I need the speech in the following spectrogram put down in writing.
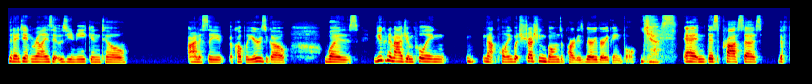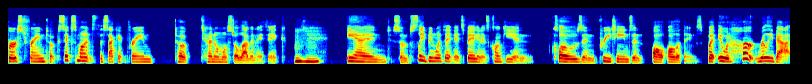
that I didn't realize it was unique until honestly a couple years ago was if you can imagine pulling not pulling but stretching bones apart is very very painful yes. and this process the first frame took six months the second frame took 10 almost 11 i think. Hmm and so i'm sleeping with it and it's big and it's clunky and clothes and preteens and all, all the things. But it would hurt really bad.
